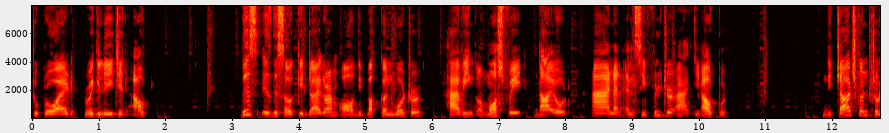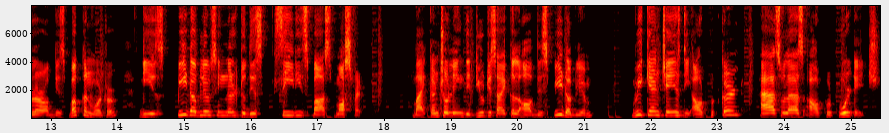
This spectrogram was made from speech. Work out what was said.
to provide regulated output. This is the circuit diagram of the buck converter having a MOSFET, diode and an LC filter at the output. The charge controller of this buck converter gives PWM signal to this series pass MOSFET. By controlling the duty cycle of this PWM, we can change the output current as well as output voltage.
